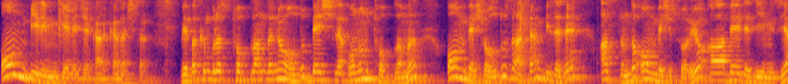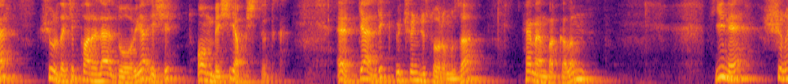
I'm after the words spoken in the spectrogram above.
10 birim gelecek arkadaşlar. Ve bakın burası toplamda ne oldu? 5 ile 10'un toplamı 15 oldu. Zaten bize de aslında 15'i soruyor. AB dediğimiz yer şuradaki paralel doğruya eşit 15'i yapıştırdık. Evet geldik 3. sorumuza. Hemen bakalım. Yine şunu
